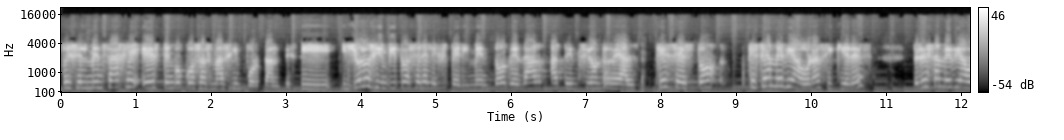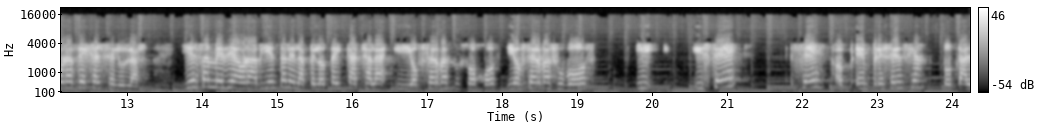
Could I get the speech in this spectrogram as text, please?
Pues el mensaje es tengo cosas más importantes y, yo los invito a hacer el experimento de dar atención real. ¿Qué es esto? Que sea media hora si quieres, pero esa media hora deja el celular y esa media hora aviéntale la pelota y cáchala y observa sus ojos y observa su voz y, y sé, sé en presencia total.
